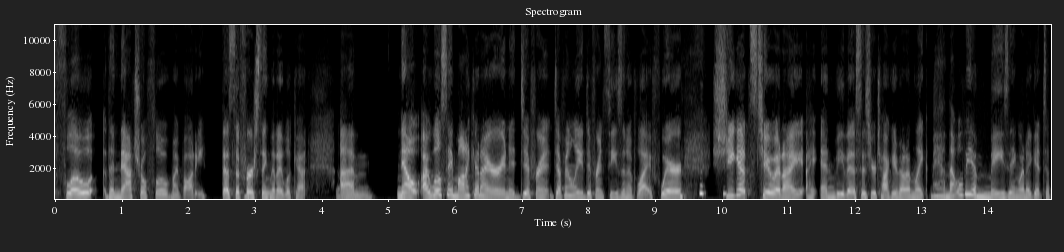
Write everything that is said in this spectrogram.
flow, the natural flow of my body. That's the first thing that I look at. Um, now, I will say Monica and I are in a different, definitely a different season of life where she gets to, and I, I envy this as you're talking about. I'm like, man, that will be amazing when I get to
